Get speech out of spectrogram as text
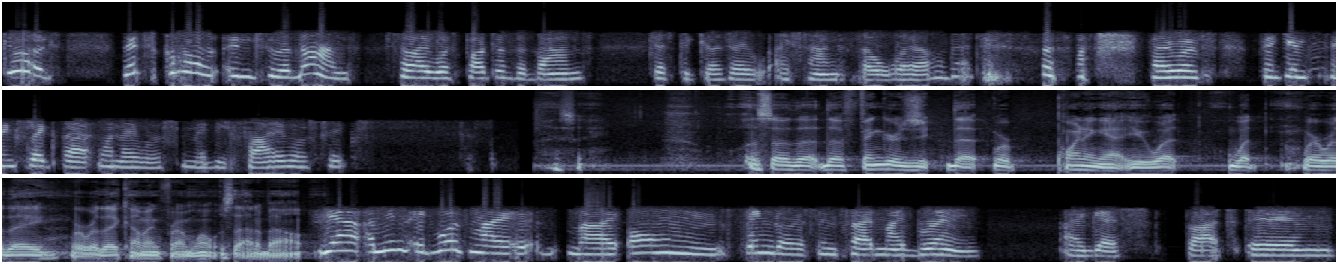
good. Let's go into the band. So I was part of the band just because I, I sang so well that I was thinking things like that when I was maybe five or six. I see. So the the fingers that were pointing at you, what what where were they where were they coming from? What was that about? Yeah, I mean it was my my own fingers inside my brain, I guess. But um,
